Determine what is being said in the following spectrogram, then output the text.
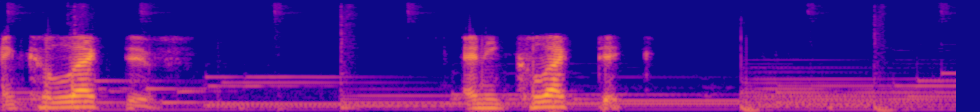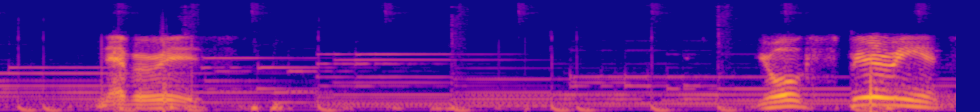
and collective and eclectic never is. Your experience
